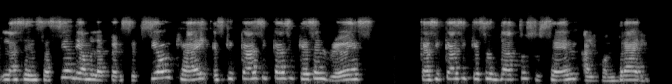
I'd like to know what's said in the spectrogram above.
la sensación, digamos, la percepción que hay es que casi, casi que es el revés. Casi, casi que esos datos suceden al contrario.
